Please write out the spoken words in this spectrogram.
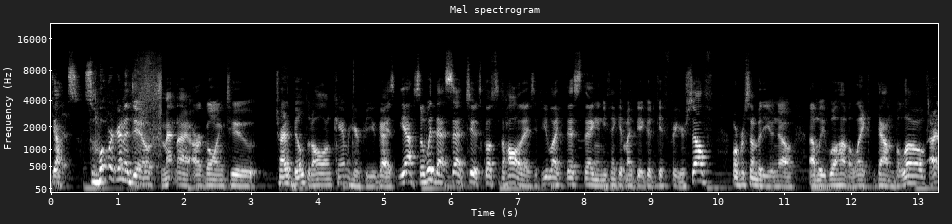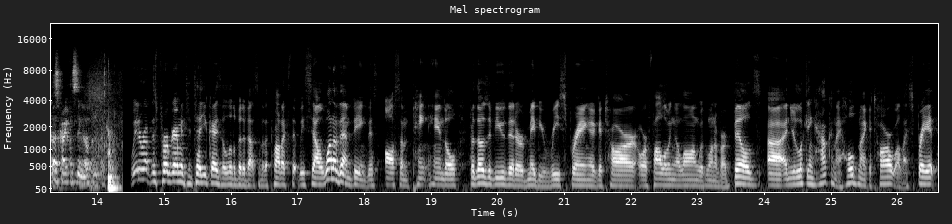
do Yeah. this. So what we're gonna do, Matt and I are going to try to build it all on camera here for you guys. Yeah, so with that said too, it's close to the holidays. If you like this thing and you think it might be a good gift for yourself or for somebody you know, um, we will have a link down below. All right, let's crack this thing open. We interrupt this programming to tell you guys a little bit about some of the products that we sell. One of them being this awesome paint handle. For those of you that are maybe respraying a guitar or following along with one of our builds, uh, and you're looking, how can I hold my guitar while I spray it?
